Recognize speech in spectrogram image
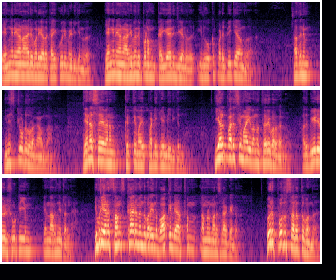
എങ്ങനെയാണ് ആരും അറിയാതെ കൈക്കൂലി മേടിക്കുന്നത്? എങ്ങനെയാണ് അഴിമതിപ്പണം കൈകാര്യം ചെയ്യേണ്ടത്? ഇതുമൊക്കെ പഠിപ്പിക്കാവുന്നതാണ്. അതിനും ഇൻസ്റ്റിറ്റ്യൂട്ട് തുടങ്ങാവുന്നതാണ്. ജനസേവനം കൃത്യമായി പഠിക്കേണ്ടിയിരിക്കുന്നു. ഇയാൾ പരസ്യമായി വന്ന് തെറി പറഞ്ഞല്ലോ. അത് വീഡിയോയിൽ ഷൂട്ട് ചെയ്യും എന്നറിഞ്ഞിട്ടല്ല. ഇവിടെയാണ് സംസ്കാരം എന്ന് പറയുന്ന വാക്കിന്റെ അർത്ഥം നമ്മൾ മനസ്സിലാക്കേണ്ടത്. ഒരു പൊതുസ്ഥലത്ത് വന്ന്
